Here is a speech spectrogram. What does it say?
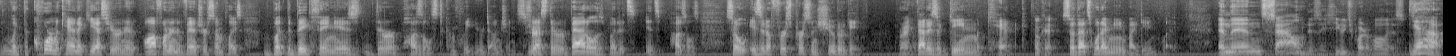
like the core mechanic, yes, you're an, off on an adventure someplace, but the big thing is there are puzzles to complete your dungeons. Sure. Yes, there are battles, but it's it's puzzles. So is it a first-person shooter game? Right. That is a game mechanic. Okay. So that's what I mean by gameplay. And then sound is a huge part of all this. Yeah.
